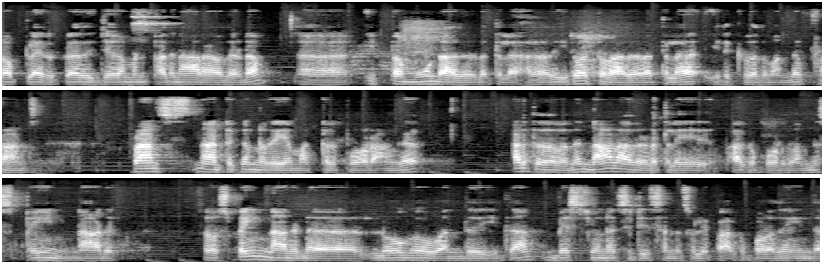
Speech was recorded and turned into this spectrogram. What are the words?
டாப்பில் இருக்கிறது ஜெர்மன் பதினாறாவது இடம். இப்போ மூன்றாவது இடத்துல அதாவது இருபத்தோராவது இடத்துல இருக்கிறது வந்து ஃப்ரான்ஸ் ஃப்ரான்ஸ் நாட்டுக்கு நிறைய மக்கள் போகிறாங்க அடுத்தது வந்து நாலாவது இடத்துல பார்க்க போகிறது வந்து ஸ்பெயின் நாடு. ஸோ ஸ்பெயின் நாடோட லோகோ வந்து இதுதான். பெஸ்ட் யூனிவர்சிட்டிஸ்ன்னு சொல்லி பார்க்க போகிறது இந்த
